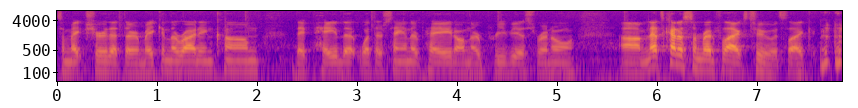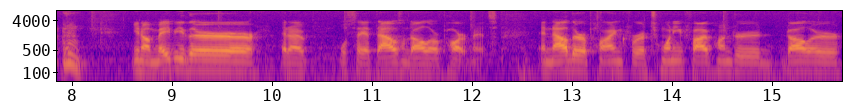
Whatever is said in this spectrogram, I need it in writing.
to make sure that they're making the right income, they paid that what they're saying they're paid on their previous rental. Um, that's kind of some red flags too. It's like you know, maybe they're at a, we'll say a thousand dollar apartment, and now they're applying for a twenty five hundred dollar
